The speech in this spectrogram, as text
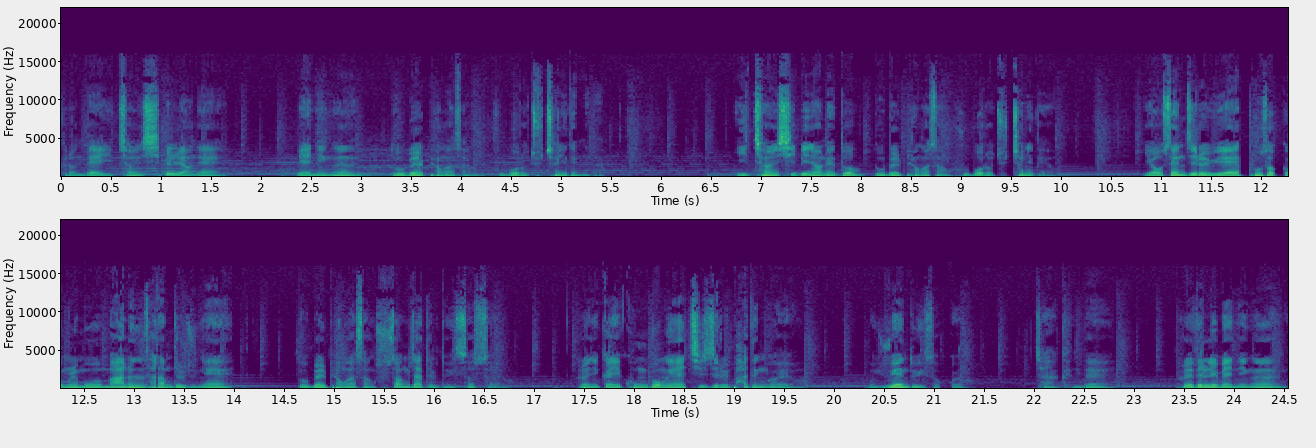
그런데 2011년에 매닝은 노벨 평화상 후보로 추천이 됩니다. 2012년에도 노벨 평화상 후보로 추천이 돼요. 이 어센지를 위해 보석금을 모은 많은 사람들 중에 노벨 평화상 수상자들도 있었어요. 그러니까 이 공공의 지지를 받은 거예요. 뭐 유엔도 있었고요. 자, 근데 브래들리 매닝은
